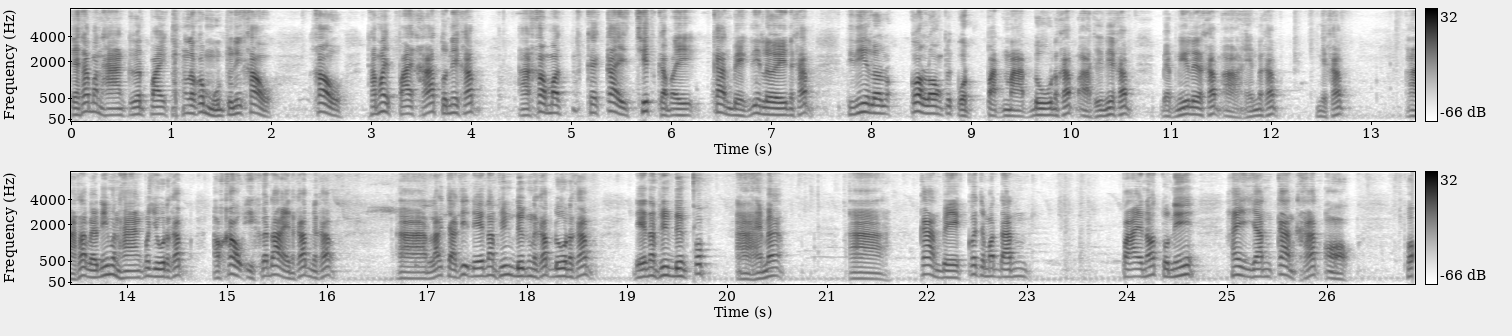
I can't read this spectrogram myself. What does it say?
แต่ถ้ามันห่างเกินไปเราก็หมุนตัวนี้เข้าเข้าทำให้ปลายคาร์ดตัวนี้ครับเข้ามาใกล้ๆชิดกับไอ้ก้านเบรกนี่เลยนะครับ ทีนี้เราก็ลองไปกดปัดหมาดดูนะครับอ่าทีนี้ครับแบบนี้เลยครับอ่าเห็นไหมครับนี่ครับ อ่าถ้าแบบนี้มันห่างไปอยู่นะครับ เอาเข้าอีกก็ได้นะครับนี่ยครับอ่าหลังจากที่เดนน้ำทิ้งดึงนะครับดูนะครับ เดนน้ำทิ้งดึงปุ๊บอ่าเห็นไหมครับอ่าก้านเบรกก็จะมาดันปลายน็อตตัวนี้ให้ยันก้านคาร์ดออก พอ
